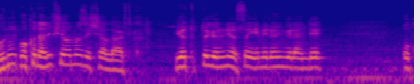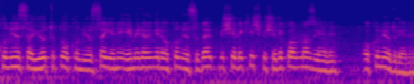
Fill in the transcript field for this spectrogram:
Onu o kadar da bir şey olmaz inşallah artık. YouTube'da görünüyorsa Emir Öngören'de okunuyorsa, YouTube'da okunuyorsa, yeni Emir Öngören okunuyorsa da bir şeylik hiçbir şeylik olmaz yani. Okunuyordur yani.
